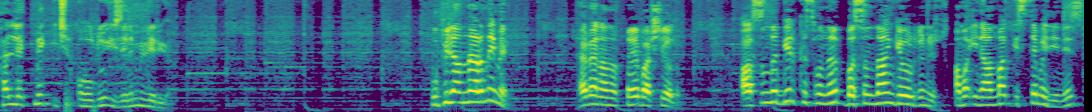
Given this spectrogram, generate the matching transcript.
halletmek için olduğu izlenimi veriyor. Bu planlar ne mi? Hemen anlatmaya başlayalım. Aslında bir kısmını basından gördüğünüz ama inanmak istemediğiniz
